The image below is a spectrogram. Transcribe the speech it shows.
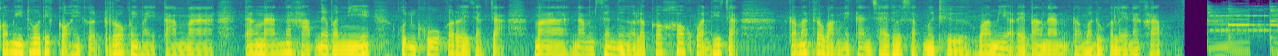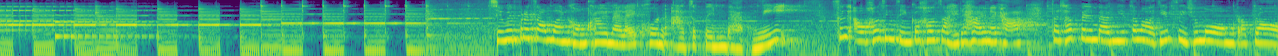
ก็มีโทษที่ก่อให้เกิดโรคใหม่ๆตามมา ดังนั้นนะครับ ในวันนี้คุณครูก็เลยอยากจะมานำเสนอแล้วก็ข้อควรที่จะระมัดระวังในการใช้โทรศัพท์มือถือว่ามีอะไรบ้างนั้นเรามาดูกันเลยนะครับ ชีวิตประจำวันของใครหลาย ๆ คนอาจจะเป็นแบบนี้ ซึ่งเอาเข้าจริง ๆ ก็เข้าใจได้นะคะ แต่ถ้าเป็นแบบนี้ตลอด 24 ชั่วโมง รับรอง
